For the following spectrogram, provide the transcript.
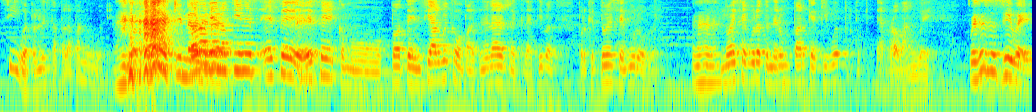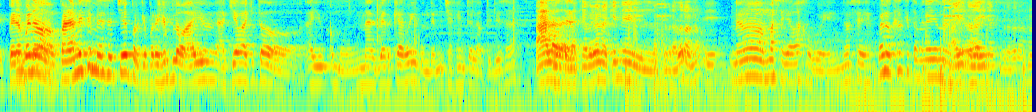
Sí, güey, pero en esta palapa no, güey. No, Todavía no tienes ese, ese como potencial, güey, como para tener áreas recreativas. Porque no es seguro, güey. Ajá. No es seguro tener un parque aquí, güey, porque te roban, güey. Pues eso sí, güey. Pero bueno, para mí se me hace chido porque, por ejemplo, hay un, aquí abajito hay como una alberca, güey, donde mucha gente la utiliza. Ah, la de Y- la que abrieron aquí en el- la quebradora, ¿no? y- no, más allá abajo, güey. No sé. Bueno, creo que también hay una. Hay una la quebradora, ajá.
